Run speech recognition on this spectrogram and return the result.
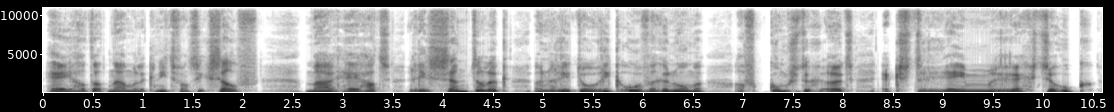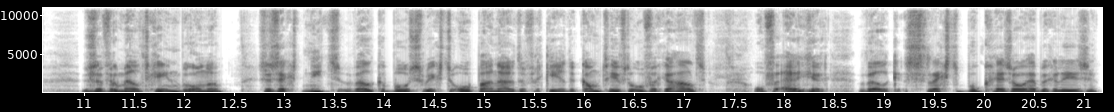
Hij had dat namelijk niet van zichzelf, maar hij had recentelijk een retoriek overgenomen afkomstig uit extreemrechtse hoek. Ze vermeldt geen bronnen, ze zegt niet welke booswicht opa naar de verkeerde kant heeft overgehaald, of erger, welk slecht boek hij zou hebben gelezen.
